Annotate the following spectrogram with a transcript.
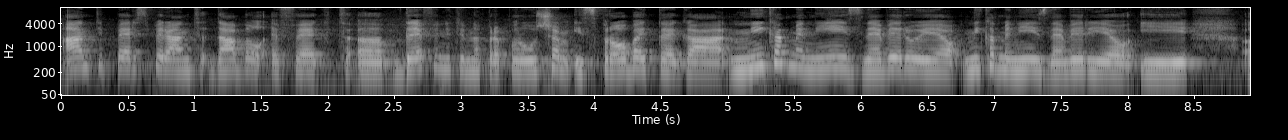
Antiperspirant Double Effect, uh, definitivno preporučam, isprobajte ga, nikad me nije iznevjerio, nikad me nije iznevjerio i uh,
